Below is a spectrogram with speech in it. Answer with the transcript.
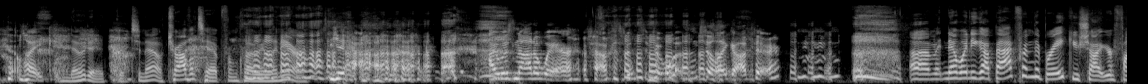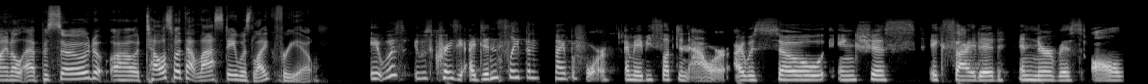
like noted. Good to know. Travel tip from Chloe Lanier. yeah, I was not aware of how expensive it was until I got there. um, now, when you got back from the break, you shot your final episode. Uh, tell us what that last day was like for you it was it was crazy. I didn't sleep the night before. I maybe slept an hour. I was so anxious, excited, and nervous all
